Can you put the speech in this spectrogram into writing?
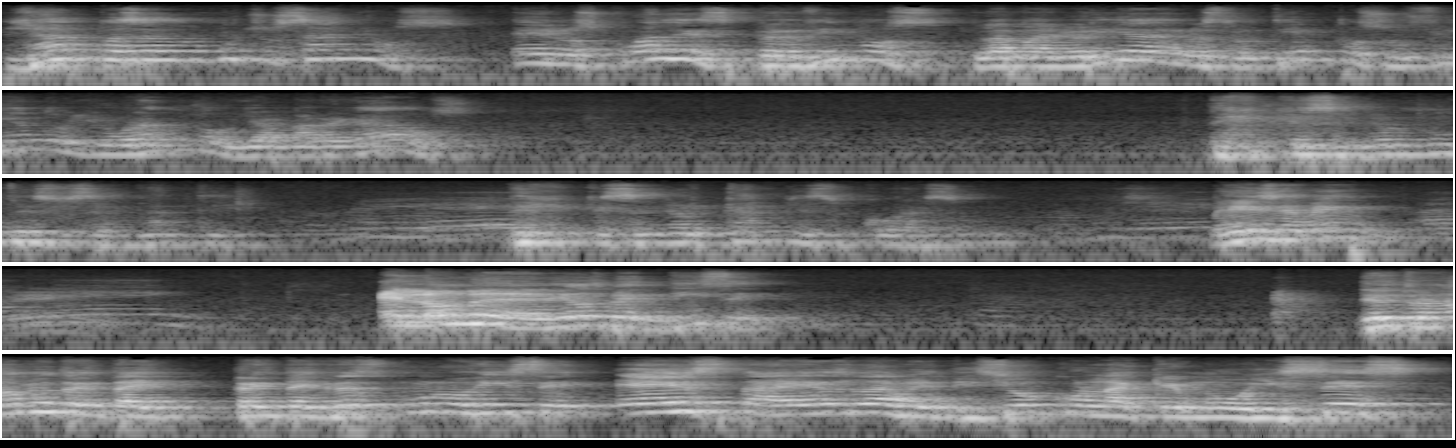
Ya han pasado muchos años en los cuales perdimos la mayoría de nuestro tiempo sufriendo, llorando y amargados. Deje que el Señor mude su semblante. Deje que el Señor cambie su corazón. Me dice amén. El hombre de Dios bendice. Deuteronomio 33, 1 dice, esta es la bendición con la que Moisés,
